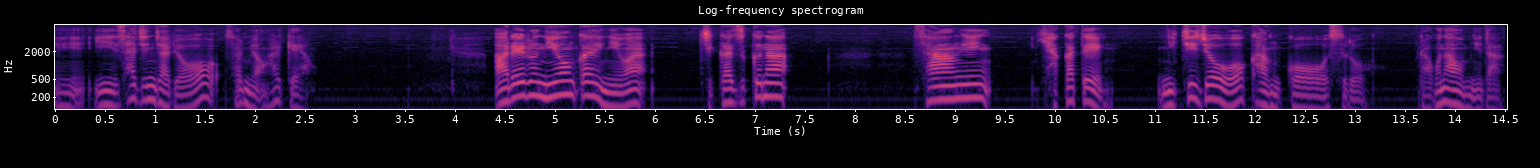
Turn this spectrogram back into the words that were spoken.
이, 이 사진 자료 설명할게요. 아래르 니온가에니와 지카즈크나 상인 백화점 일상을 광고する라고 나옵니다.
